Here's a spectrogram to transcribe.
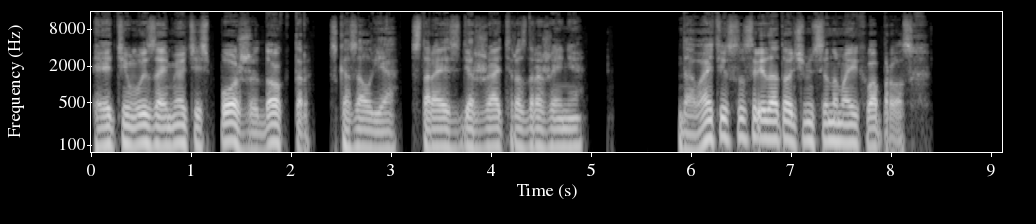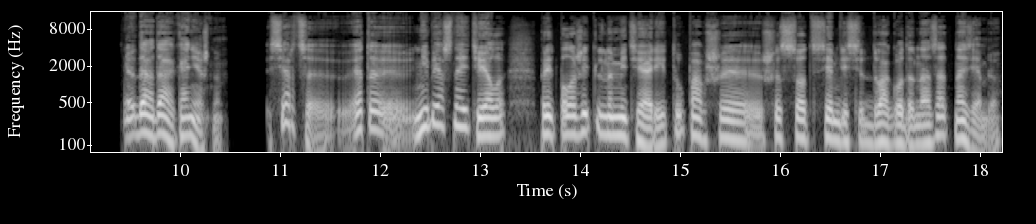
Этим вы займетесь позже, доктор, сказал я, стараясь сдержать раздражение. Давайте сосредоточимся на моих вопросах. Да, да, конечно. Сердце — это небесное тело, предположительно метеорит, упавшее 672 года назад на Землю.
